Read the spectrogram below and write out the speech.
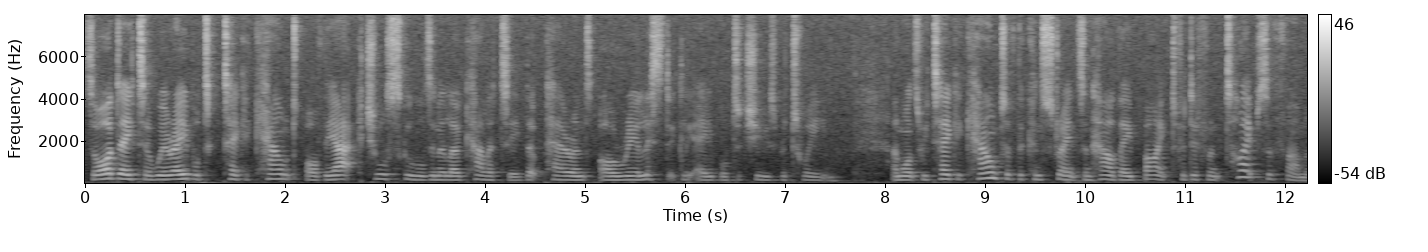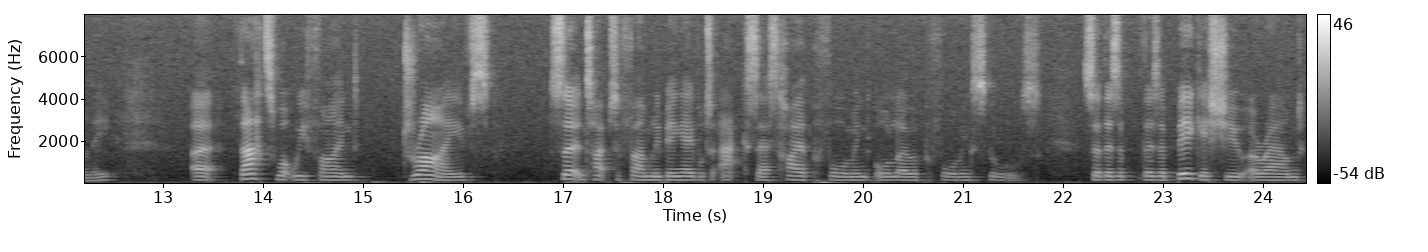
So our data, we're able to take account of the actual schools in a locality that parents are realistically able to choose between. And once we take account of the constraints and how they bite for different types of family, uh, that's what we find drives certain types of family being able to access higher performing or lower performing schools. So there's a there's a big issue around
